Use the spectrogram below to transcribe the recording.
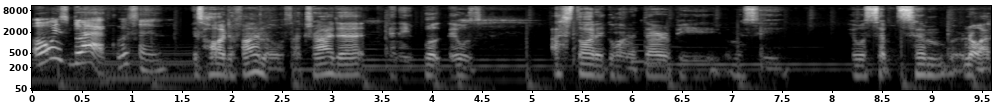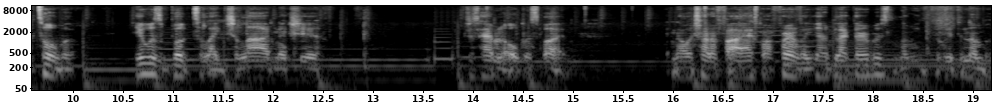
Oh, Always black. Listen. It's hard to find those. I tried that, and they booked. It was. I started going to therapy. Let me see. It was September, no October. It was booked to like July of next year. Just having an open spot, and I would try to find. Ask my friends, like, "You got a black therapist? Let me, let me get the number."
